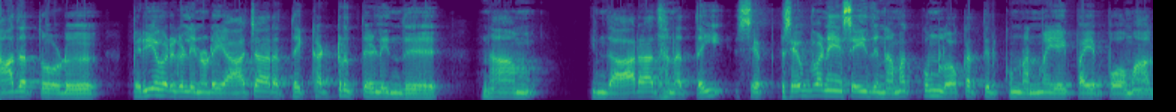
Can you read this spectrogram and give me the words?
நாதத்தோடு பெரியவர்களினுடைய ஆச்சாரத்தை கற்றுத்தெளிந்து நாம் இந்த ஆராதனத்தை செவ்- செவ்வனே செய்து நமக்கும் லோகத்திற்கும் நன்மையை பயப்போமாக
